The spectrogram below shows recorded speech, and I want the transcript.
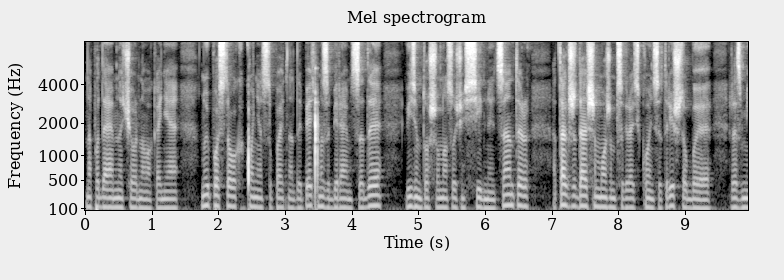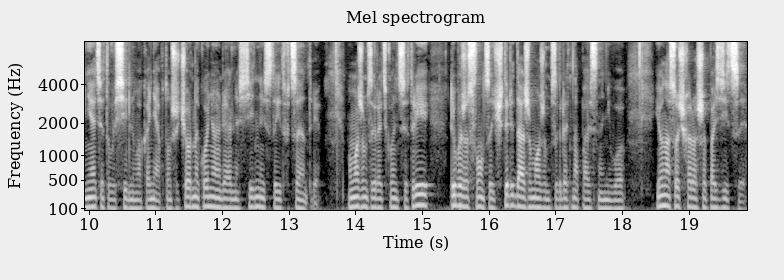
нападаем на черного коня. Ну и после того, как конь отступает на d5, мы забираем cd, видим то, что у нас очень сильный центр, а также дальше можем сыграть конь c3, чтобы разменять этого сильного коня, потому что черный конь, он реально сильный, стоит в центре. Мы можем сыграть конь c3, либо же слон c4 даже можем сыграть, напасть на него. И у нас очень хорошая позиция.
